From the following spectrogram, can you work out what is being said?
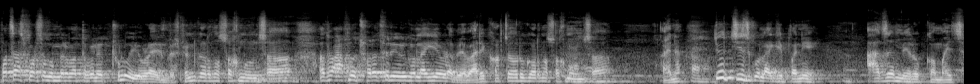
पचास वर्षको उमेरमा तपाईँले ठुलो एउटा इन्भेस्टमेन्ट गर्न सक्नुहुन्छ अथवा आफ्नो छोराछोरीहरूको लागि एउटा व्यावहारिक खर्चहरू गर्न सक्नुहुन्छ। होइन? त्यो चिजको लागि पनि आज मेरो कमाइ छ।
